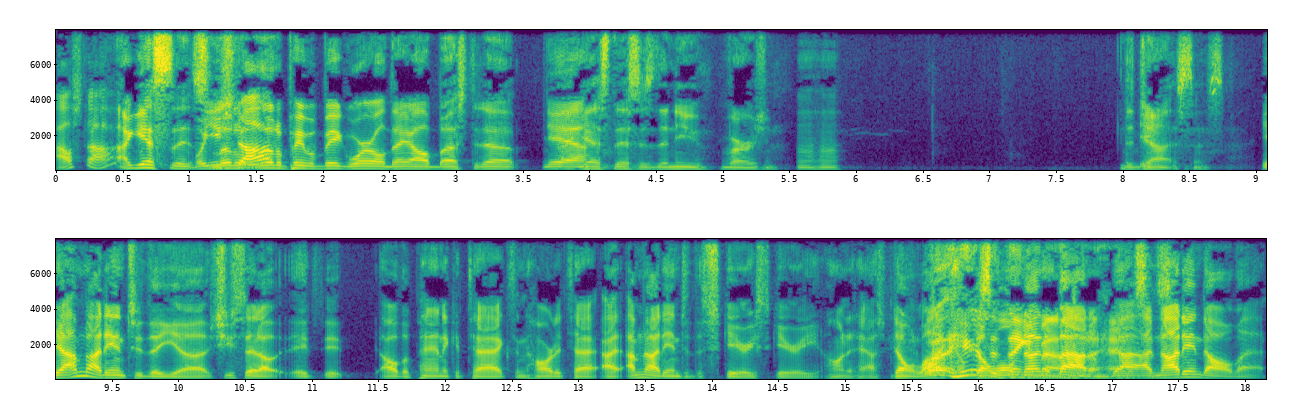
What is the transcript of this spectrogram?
I'll stop. I guess it's Will you little, stop? little people, big world. They all busted up. Yeah. I guess this is the new version. uh-huh. The Johnsons. Yeah, I'm not into the. Uh, she said uh, it, it, all the panic attacks and heart attack. I, I'm not into the scary, scary haunted house. Don't Well, like them. here's Don't the want thing nothing about them. I'm not into all that.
